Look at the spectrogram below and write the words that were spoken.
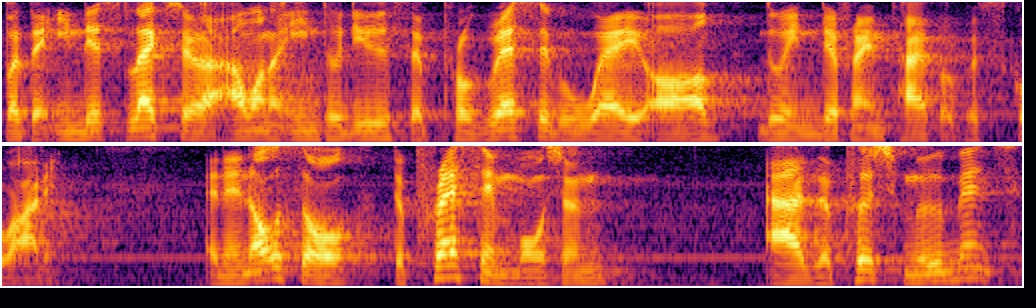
but in this lecture, I want to introduce a progressive way of doing different type of squatting. And then also the pressing motion as a push movement.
